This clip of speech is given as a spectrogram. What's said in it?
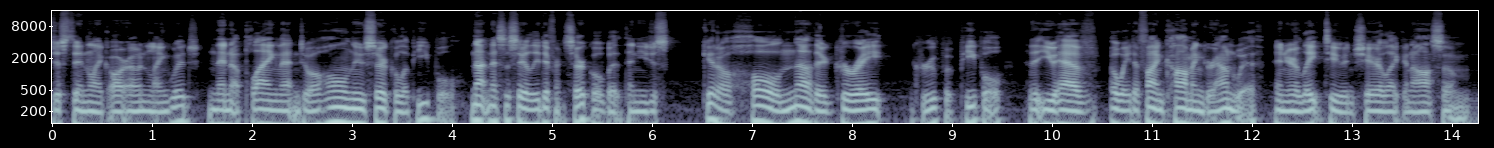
just in like our own language and then applying that into a whole new circle of people. Not necessarily a different circle, but then you just get a whole nother great group of people that you have a way to find common ground with and relate to and share like an awesome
